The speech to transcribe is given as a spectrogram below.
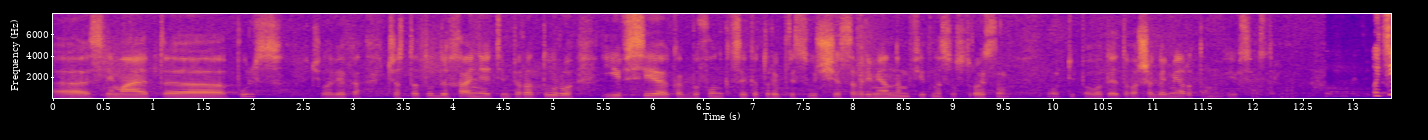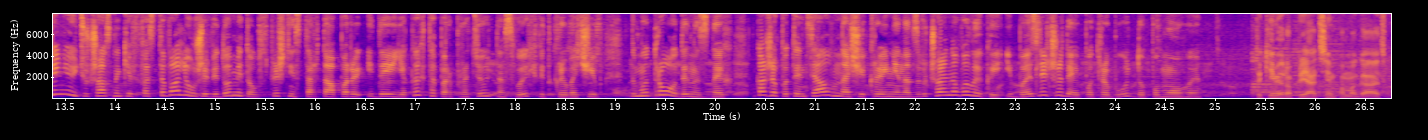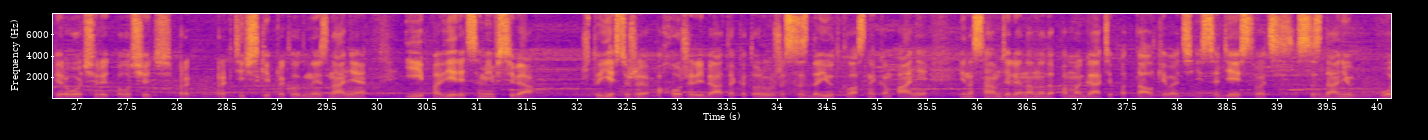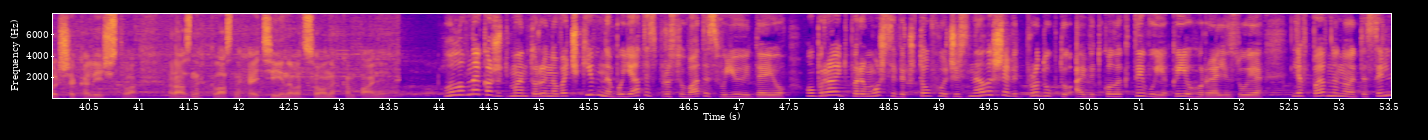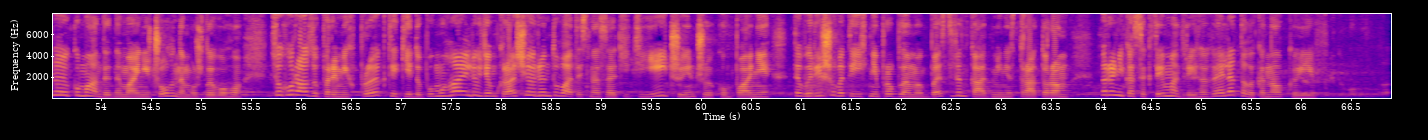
э, снимает э, пульс человека, частоту дыхания, температуру и все как бы функции, которые присущи современным фитнес-устройствам. Вот типа вот этого шагомер там и все остальное. Оцінюють учасників фестивалю уже відомі та успішні стартапери, ідеї яких тепер працюють на своїх відкривачів. Дмитро – один із них. Каже, потенціал в нашій країні надзвичайно великий і безліч людей потребують допомоги. Такие мероприятия им помогают в первую очередь получить прак- практические прикладные знания и поверить самим в себя, что есть уже похожие ребята, которые уже создают классные компании, и на самом деле нам надо помогать и подталкивать и содействовать с- созданию большего количества разных классных IT-инновационных компаний. Головне, кажуть ментори новачків, не боятись просувати свою ідею. Обирають переможця, відштовхуючись не лише від продукту, а й від колективу, який його реалізує. Для впевненої та сильної команди немає нічого неможливого. Цього разу переміг проект, який допомагає людям краще орієнтуватись на сайті тієї чи іншої компанії та вирішувати їхні проблеми без дзвінка адміністраторам. Вероніка Сектим, Андрій Гегеля, телеканал Київ.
